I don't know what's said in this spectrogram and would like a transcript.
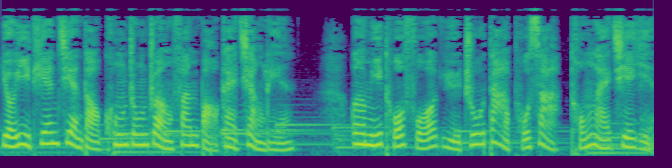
有一天见到空中撞翻宝盖降临。阿弥陀佛与诸大菩萨同来接引，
